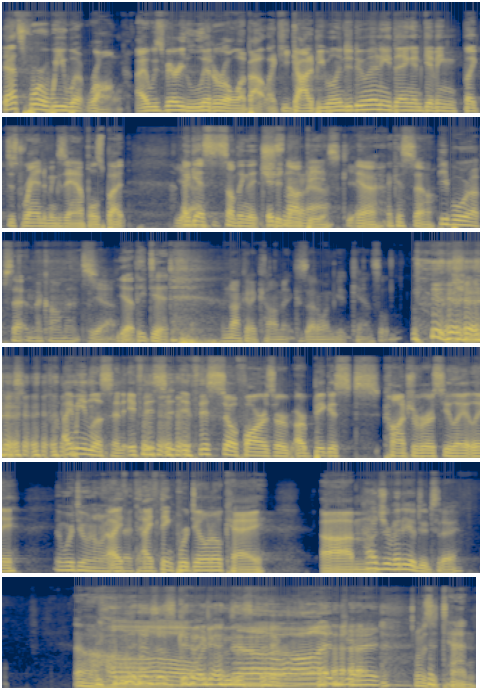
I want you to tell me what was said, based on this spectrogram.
That's where we went wrong. I was very literal about like you got to be willing to do anything and giving like just random examples, but I guess it's something that It's should not not, be. ask, yeah. I guess so. People were upset in the comments. Yeah. Yeah, they did. I'm not going to comment because I don't want to get canceled. I mean, listen, if this if this so far is our, our biggest controversy lately, Then we're doing all right. I, right, I, I, think. think. we're doing okay. Um, How'd your video do today? oh, no, Andrei. it was a ten.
